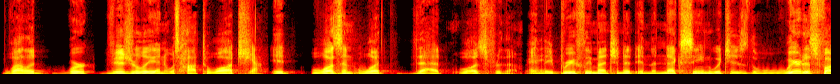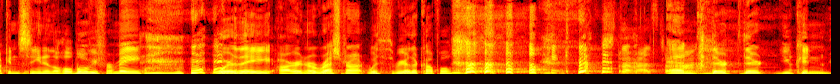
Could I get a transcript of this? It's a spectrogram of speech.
while it worked visually and it was hot to watch, Yeah. it wasn't what that was for them. And they briefly mention it in the next scene, which is the weirdest fucking scene in the whole movie for me, where they are in a restaurant with three other couples. Oh and they're they're you can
